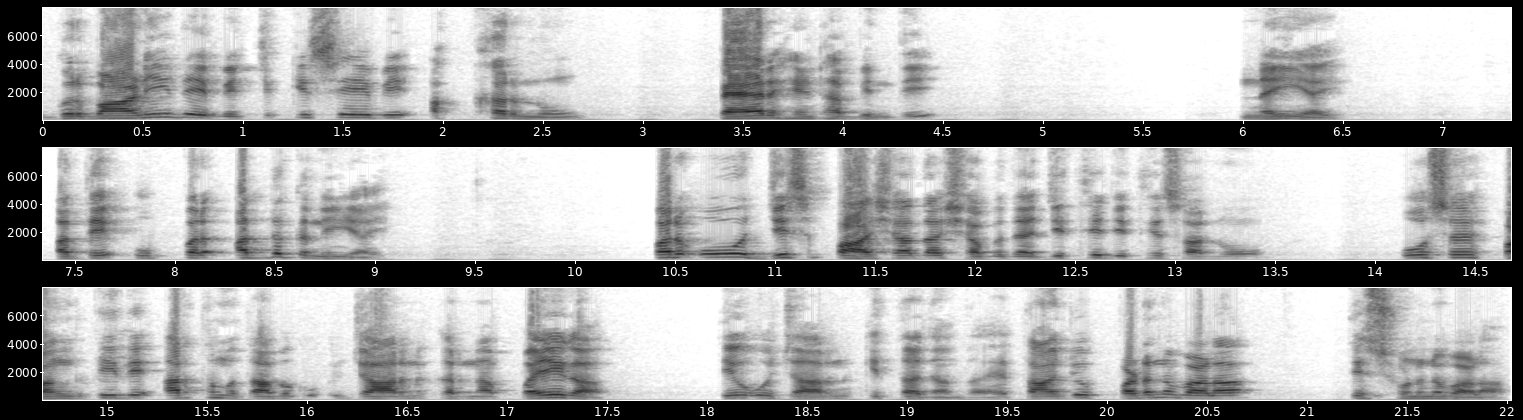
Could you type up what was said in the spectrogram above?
ਗੁਰਬਾਣੀ ਦੇ ਵਿੱਚ ਕਿਸੇ ਵੀ ਅੱਖਰ ਨੂੰ ਪੈਰ ਹੇਠਾਂ ਬਿੰਦੀ ਨਹੀਂ ਆਈ ਅਤੇ ਉੱਪਰ ਅਧਕ ਨਹੀਂ ਆਈ। ਪਰ ਉਹ ਜਿਸ ਭਾਸ਼ਾ ਦਾ ਸ਼ਬਦ ਹੈ ਜਿੱਥੇ ਜਿੱਥੇ ਸਾਨੂੰ ਉਸ ਪੰਕਤੀ ਦੇ ਅਰਥ ਮੁਤਾਬਕ ਉਚਾਰਨ ਕਰਨਾ ਪਏਗਾ ਤੇ ਉਹ ਉਚਾਰਨ ਕੀਤਾ ਜਾਂਦਾ ਹੈ। ਤਾਂ ਜੋ ਪੜਨ ਵਾਲਾ ਤੇ ਸੁਣਨ ਵਾਲਾ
